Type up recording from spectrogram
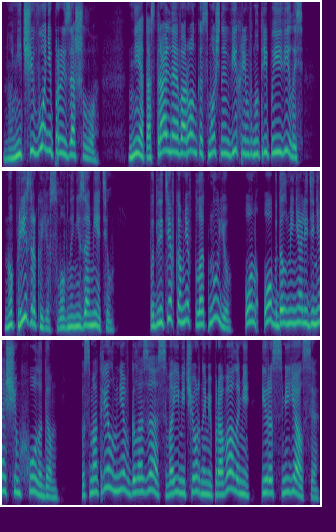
Но ничего не произошло. Нет, астральная воронка с мощным вихрем внутри появилась, но призрак ее словно не заметил. Подлетев ко мне вплотную, он обдал меня леденящим холодом, посмотрел мне в глаза своими черными провалами и рассмеялся.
